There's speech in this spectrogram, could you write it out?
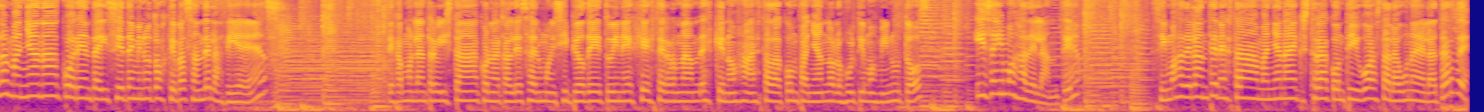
de la mañana, 47 minutos que pasan de las 10. Dejamos la entrevista con la alcaldesa del municipio de Tuineje, Esther Hernández, que nos ha estado acompañando los últimos minutos. Y seguimos adelante. Seguimos adelante en esta mañana extra contigo hasta la una de la tarde.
